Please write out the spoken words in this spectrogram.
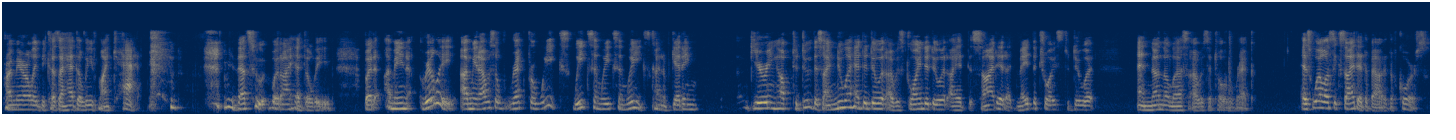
primarily because I had to leave my cat. I mean, that's who, what I had to leave. But I mean, really, I mean, I was a wreck for weeks, weeks and weeks and weeks, kind of getting gearing up to do this. I knew I had to do it. I was going to do it. I had decided. I'd made the choice to do it and nonetheless, I was a total wreck. As well as excited about it, of course,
